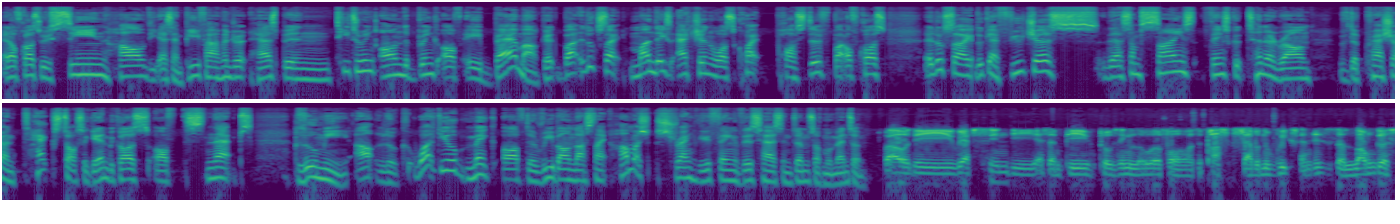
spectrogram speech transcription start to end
and of course, we've seen how the S&P 500 has been teetering on the brink of a bear market. But it looks like Monday's action was quite positive. But of course, it looks like looking at futures, there are some signs things could turn around with the pressure on tech stocks again because of Snap's gloomy outlook. What do you make of the rebound last night? How much strength do you think this has in terms of momentum? Well, the we have seen the S&P closing lower for the past seven weeks, and this is the longest,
